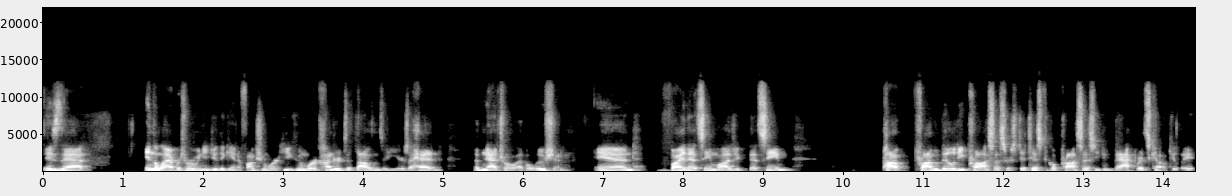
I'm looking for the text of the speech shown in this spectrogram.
is that in the laboratory when you do the gain of function work, you can work hundreds of thousands of years ahead of natural evolution. And by that same logic, that same probability process or statistical process, you can backwards calculate.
